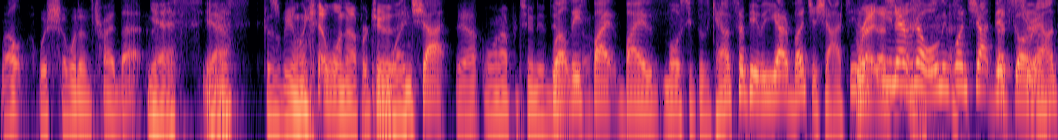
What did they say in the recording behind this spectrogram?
well i wish i would have tried that Yes, Yeah. yes. because we only get one opportunity One shot. yeah one opportunity to do Well, it, at least so. by by most people's accounts. Some people you got a bunch of shots. You know, Right, so you never know. Only one shot this go true. around.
